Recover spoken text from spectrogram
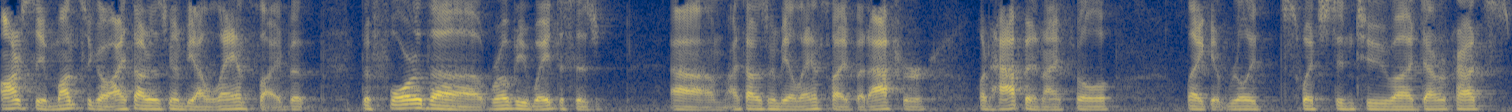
honestly, months ago, I thought it was going to be a landslide. But before the Roe v. Wade decision, um, I thought it was going to be a landslide. But after what happened, I feel like it really switched into uh, Democrats'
